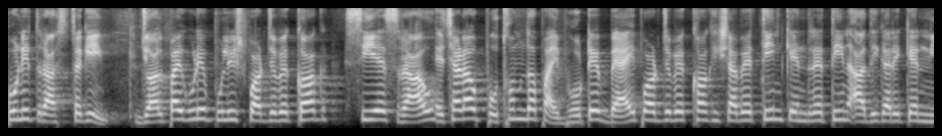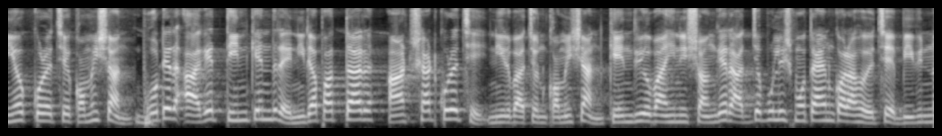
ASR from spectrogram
পুনিত রাস্তগি। জলপাইগুড়ি পুলিশ পর্যবেক্ষক সিএস রাও। এছাড়াও প্রথম দফায় ভোটে ব্যয় পর্যবেক্ষক হিসাবে তিন কেন্দ্রে তিন আধিকারিকের নিয়োগ করেছে কমিশন। ভোটের আগের তিন কেন্দ্রে নিরাপত্তার আটসাট করেছে নির্বাচন কমিশন। কেন্দ্রীয় বাহিনীর সঙ্গে রাজ্য পুলিশ মোতায়েন করা হয়েছে। বিভিন্ন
